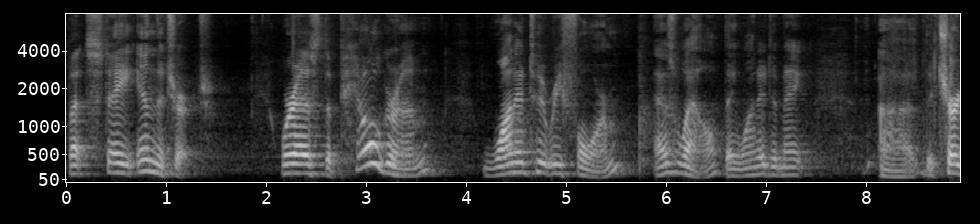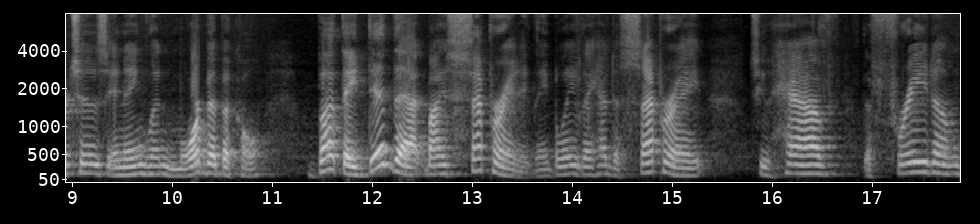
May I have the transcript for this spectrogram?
but stay in the church. Whereas the pilgrim wanted to reform as well, they wanted to make uh, the churches in England more biblical, but they did that by separating. They believed they had to separate to have the freedom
